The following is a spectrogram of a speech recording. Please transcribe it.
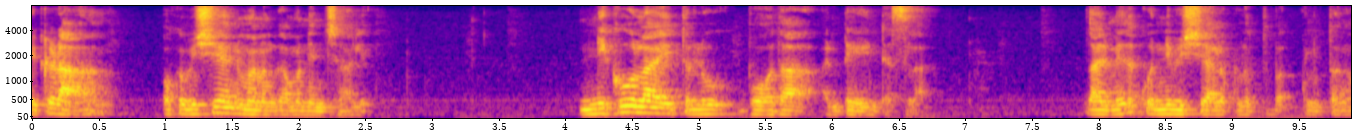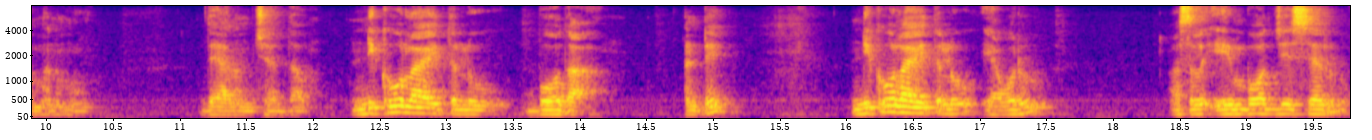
ఇక్కడ ఒక విషయాన్ని మనం గమనించాలి. నికోలాయితులు బోధ అంటే ఏంటి అసలు? దాని మీద కొన్ని విషయాలు క్లుప్త క్లుప్తంగా మనము ధ్యానం చేద్దాం. నికోలాయితలు బోధ అంటే నికోలాయితలు ఎవరు? అసలు ఏం బోధ చేశారు?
